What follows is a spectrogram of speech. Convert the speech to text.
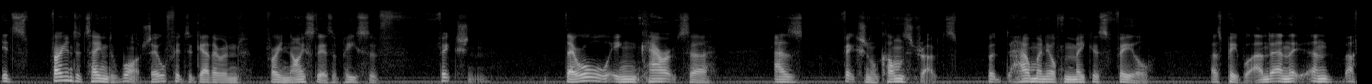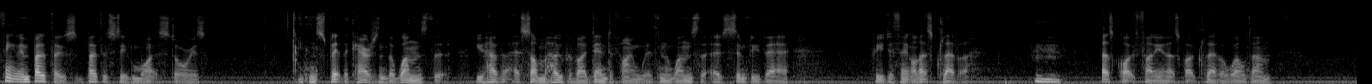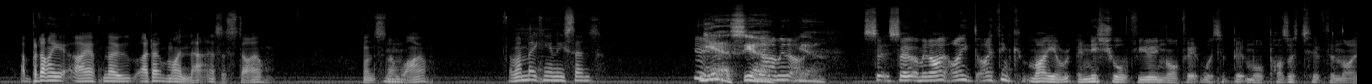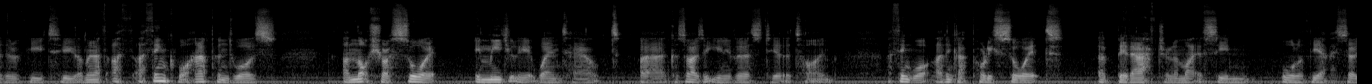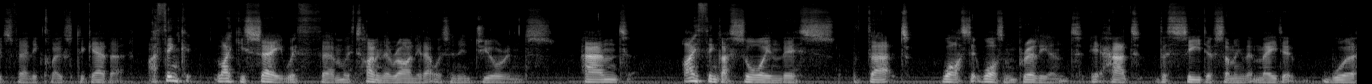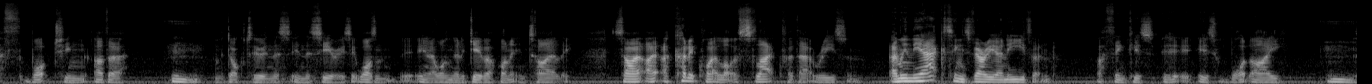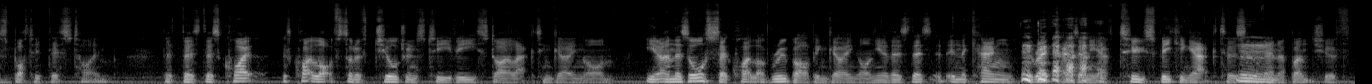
It's very entertaining to watch. They all fit together and very nicely as a piece of fiction. They're all in character as fictional constructs, but how many of them make us feel as people? And and and I think in both those both of Stephen Wyatt's stories, you can split the characters into the ones that you have uh, some hope of identifying with, and the ones that are simply there for you to think, oh, that's clever, Mm. that's quite funny, and that's quite clever, well done. Uh, But I, I have no, I don't mind that as a style. Once in a Mm. while. Am I making any sense? Yeah, Yes, yeah, I mean, I- So, so I mean, I, I, I think my initial viewing of it was a bit more positive than either of you two. I mean, I, I, I think what happened was, I'm not sure I saw it immediately it went out because I was at university at the time. I think what I think I probably saw it a bit after, and I might have seen all of the episodes fairly close together. I think, like you say, with um, with Time and the Rani, that was an endurance, and I think I saw in this that whilst it wasn't brilliant, it had the seed of something that made it worth watching other Mm. Doctor Who in this in the series. It wasn't, you know, I wasn't going to give up on it entirely. So I- I cut it quite a lot of slack for that reason. I mean, the acting's very uneven. I think is is what I Mm. spotted this time. That there's there's quite there's quite a lot of sort of children's TV style acting going on. You know, and there's also quite a lot of rhubarbing going on. You know, there's there's in the Kang the Red Kangs only have two speaking actors Mm. and then a bunch of,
